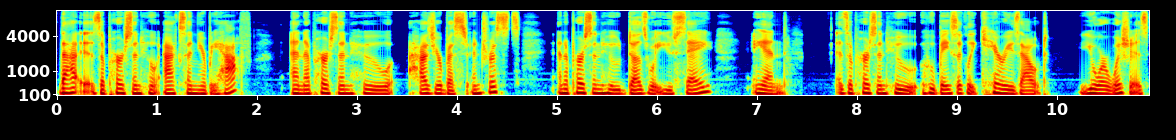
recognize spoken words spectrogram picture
that is a person who acts on your behalf and a person who has your best interests and a person who does what you say and is a person who who basically carries out your wishes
